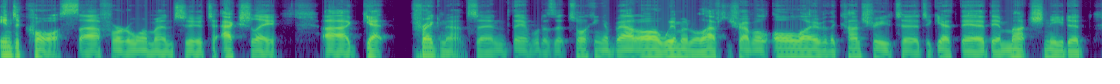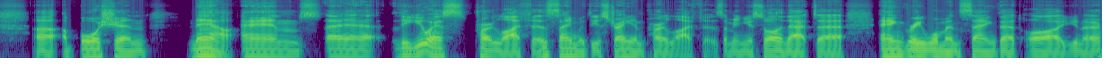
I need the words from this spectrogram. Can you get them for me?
intercourse uh, for a woman to to actually get pregnant and they're what is it talking about oh women will have to travel all over the country to to get their their much needed uh, abortion now. And uh, the us pro-lifers same with the australian pro-lifers i mean you saw that uh, angry woman saying that oh you know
